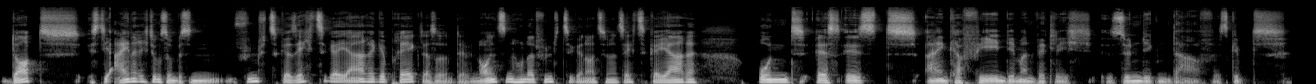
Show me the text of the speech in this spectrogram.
Dort ist die Einrichtung so ein bisschen 50er, 60er Jahre geprägt, also der 1950er, 1960er Jahre. Und es ist ein Café, in dem man wirklich sündigen darf. Es gibt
